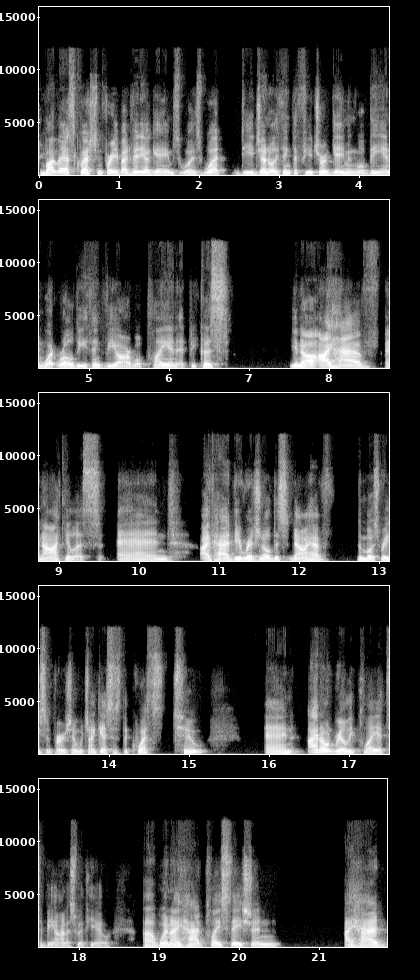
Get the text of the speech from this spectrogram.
my last question for you about video games was: What do you generally think the future of gaming will be, and what role do you think VR will play in it? Because, you know, I have an Oculus, and I've had the original. This now I have the most recent version, which I guess is the Quest Two, and I don't really play it to be honest with you. Uh, when I had PlayStation I had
